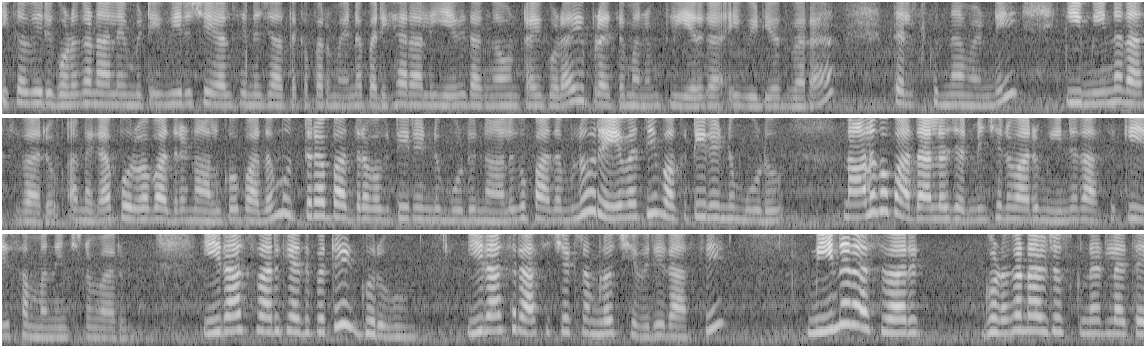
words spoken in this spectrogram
ఇక వీరి గుణగణాలు ఏమిటి? వీరు చేయాల్సిన జాతకపరమైన పరిహారాలు ఏ విధంగా ఉంటాయి కూడా ఇప్పుడైతే మనం క్లియర్గా ఈ వీడియో ద్వారా తెలుసుకుందామండి. ఈ మీనరాశి వారు అనగా పూర్వభద్ర నాలుగో పాదం ఉత్తర భద్ర ఒకటి రెండు మూడు నాలుగు పాదములు రేవతి ఒకటి రెండు మూడు. నాలుగు పాదాల్లో జన్మించిన వారు మీన రాశికి సంబంధించిన వారు. ఈ రాశి వారికి అధిపతి గురువు. ఈ రాశి రాశి చక్రంలో చివరి రాశి. మీనరాశి వారి గుణగణాలు చూసుకున్నట్లయితే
